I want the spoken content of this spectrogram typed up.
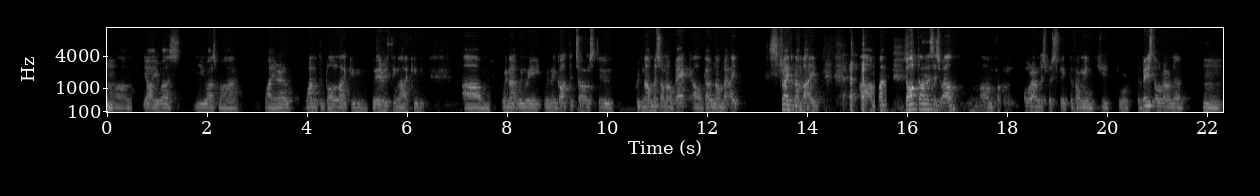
Mm. Um, yeah, he was he was my my hero. Wanted to bowl like him, do everything like him. Um, when I when we when we got the chance to put numbers on our back, I'll go number eight, straight number eight. um, but Jacques Kallis as well. Um, from all rounder's perspective, I mean, you, the best all rounder Mm.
